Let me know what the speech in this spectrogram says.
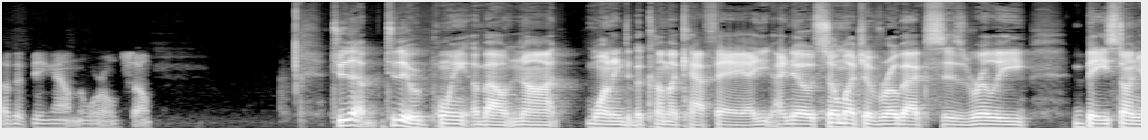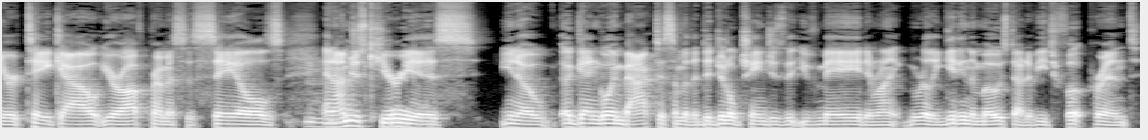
of it being out in the world. So, to that to the point about not wanting to become a cafe, I, I know so much of Robeks is really based on your takeout, your off premises sales, mm-hmm. and I'm just curious. You know, again, going back to some of the digital changes that you've made and really getting the most out of each footprint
